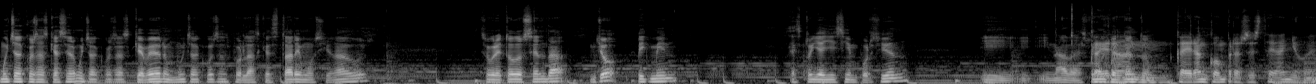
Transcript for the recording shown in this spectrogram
Muchas cosas que hacer, muchas cosas que ver, muchas cosas por las que estar emocionados. Sobre todo Zelda. Yo, Pikmin, estoy allí 100% y, y, nada, estoy muy Caerán, contento. caerán compras este año, ¿eh?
